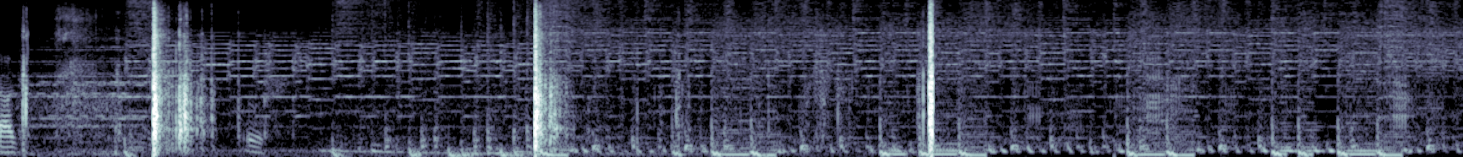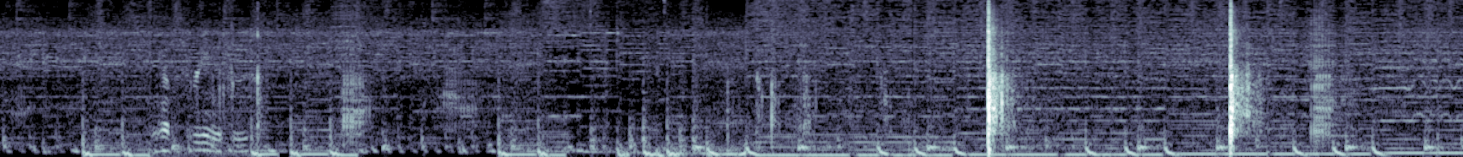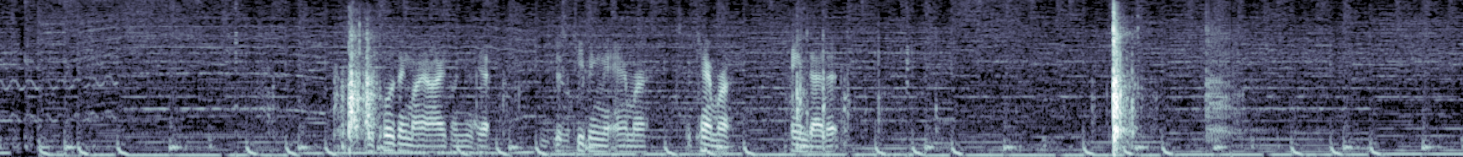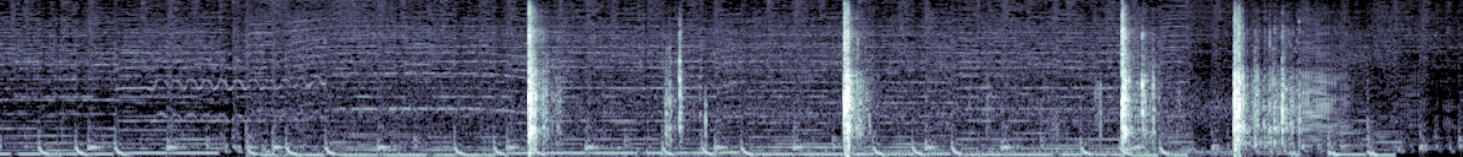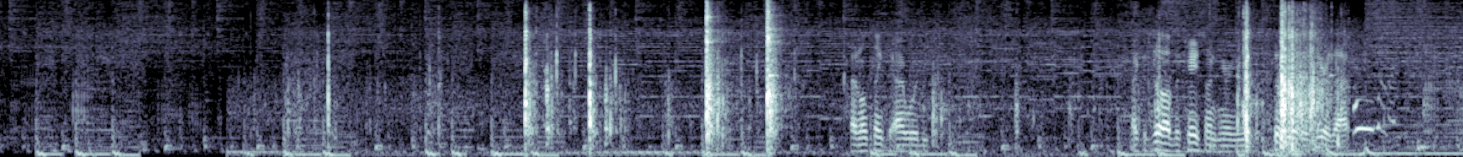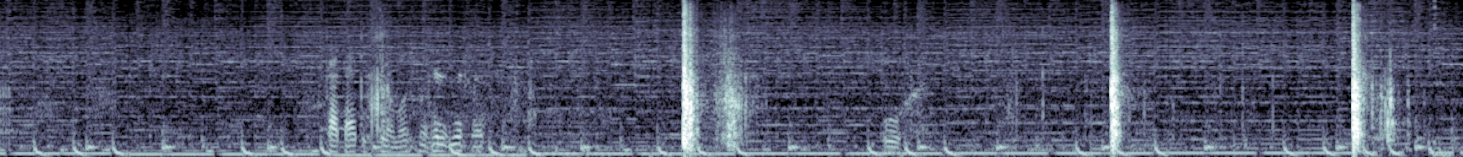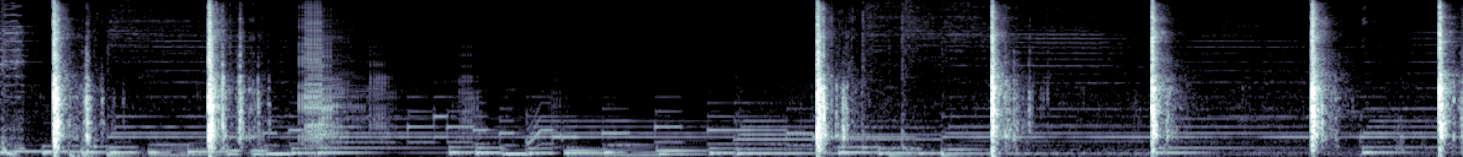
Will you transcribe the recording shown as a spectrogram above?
dog. Oof. We have screen issues. Closing my eyes when you hit. Just keeping the camera, the camera aimed at it. I don't think I would. I could still have the case on here and you would still be able to hear that. Got that in slow motion. We'll hit it this way. Ooh.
